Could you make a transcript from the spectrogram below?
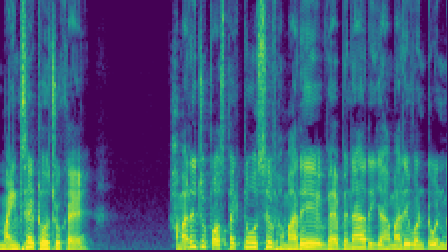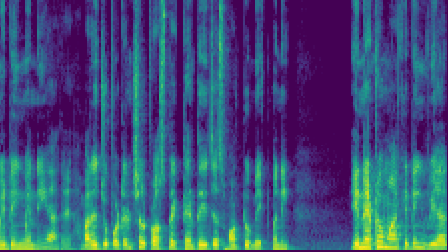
माइंडसेट हो चुका है हमारे जो प्रॉस्पेक्ट हैं वो सिर्फ़ हमारे वेबिनार या हमारे वन टू वन मीटिंग में नहीं आ रहे हमारे जो पोटेंशियल प्रॉस्पेक्ट हैं they just want to make money in network marketing we are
